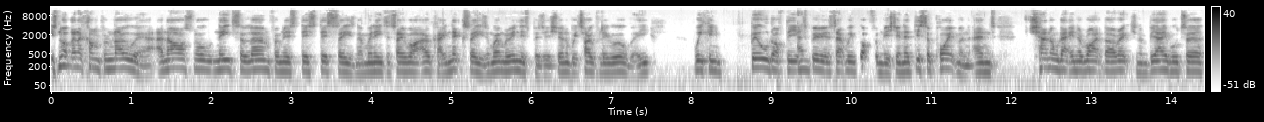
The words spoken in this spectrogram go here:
it's not going to come from nowhere. And Arsenal needs to learn from this this this season, and we need to say, right, okay, next season when we're in this position, which hopefully we will be, we can build off the experience and, that we've got from this year and the disappointment and channel that in the right direction and be able to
